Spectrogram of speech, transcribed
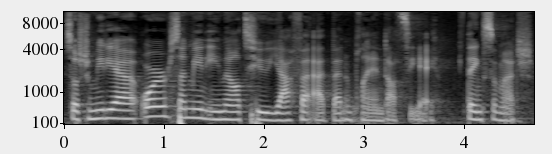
social media, or send me an email to yafa at beneplan.ca. Thanks so much.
